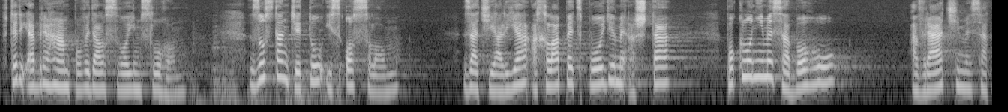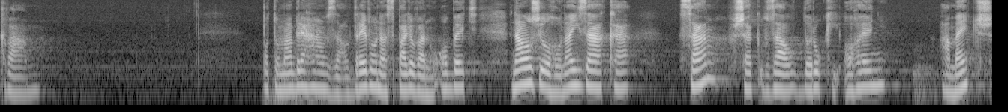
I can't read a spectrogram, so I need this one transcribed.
Vtedy Abraham povedal svojim sluhom, zostaňte tu i s oslom, zatiaľ ja a chlapec pôjdeme až ta, pokloníme sa Bohu a vrátime sa k vám. Potom Abraham vzal drevo na spaľovanú obeď, naložil ho na Izáka Sám však vzal do ruky oheň a meč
